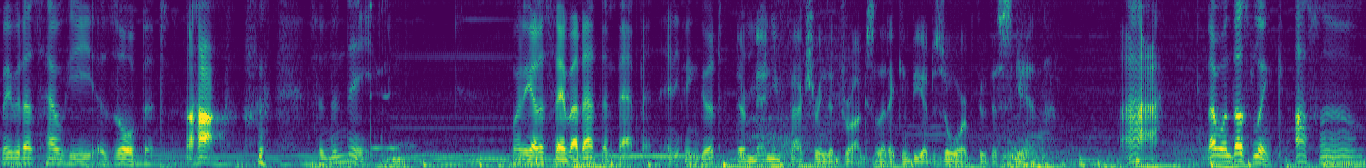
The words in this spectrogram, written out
Maybe that's how he absorbed it. Haha! it's in the name. What do you gotta say about that then, Batman? Anything good? They're manufacturing the drug so that it can be absorbed through the skin. Ah! That one does link. Awesome!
